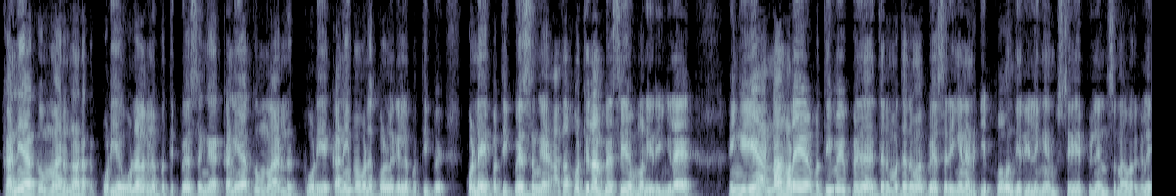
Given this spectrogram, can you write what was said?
கன்னியாகுமரியில் நடக்கக்கூடிய ஊழல்களை பத்தி பேசுங்க. கன்னியாகுமரியில் இருக்கக்கூடிய கனிம வள கொள்கைகளை பத்தி கொள்ளையை பத்தி பேசுங்க. அதை பத்திலாம் பேசவே மாட்டேங்கிறீங்களே? நீங்க ஏன் அண்ணாமலையை பத்தியுமே திரும்ப திரும்ப பேசுறீங்கன்னு எனக்கு இப்பவும் தெரியலைங்க மிஸ்டர் ஏபி லென்சன் அவர்களே.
